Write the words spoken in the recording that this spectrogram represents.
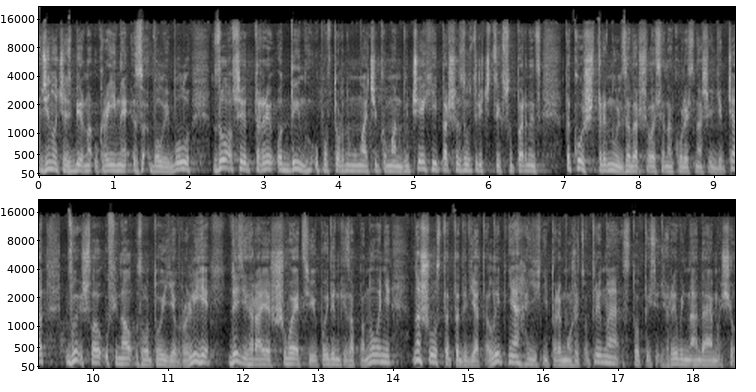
Жіноча збірна України з волейболу, здолавши 3-1 у повторному матчі команду Чехії. Перша зустріч цих суперниць також 3-0 завершилася на користь наших дівчат. Вийшла у фінал Золотої Євроліги, де зіграє з Швецією. Поєдинки заплановані на 6 та 9 липня. Їхній переможець отримає 100 тисяч гривень. Нагадаємо, що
